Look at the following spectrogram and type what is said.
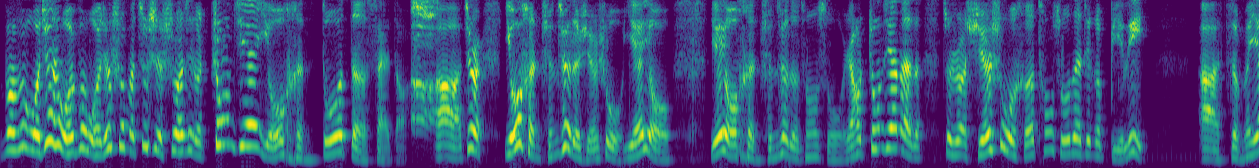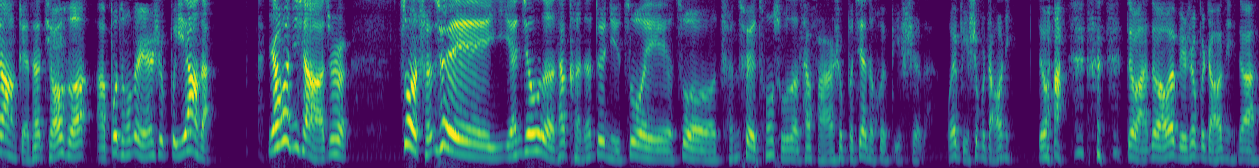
不不，我就是我不我就说吧，就是说这个中间有很多的赛道啊，就是有很纯粹的学术，也有也有很纯粹的通俗，然后中间的，就是说学术和通俗的这个比例啊，怎么样给它调和啊？不同的人是不一样的。然后你想啊，就是。做纯粹研究的，他可能对你做做纯粹通俗的，他反而是不见得会鄙视的。我也鄙视不着你，对吧？对吧？对吧？我也鄙视不着你，对吧？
